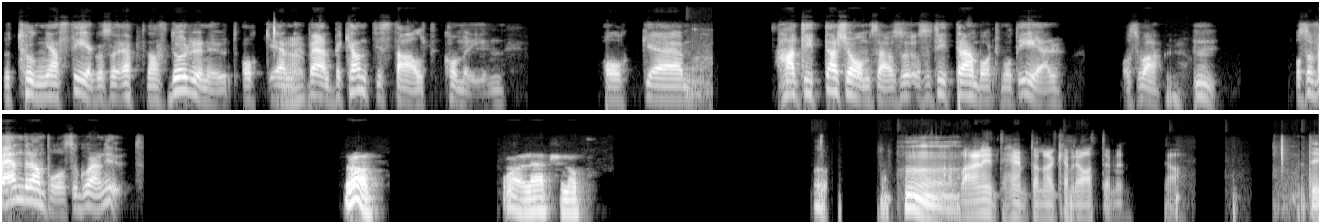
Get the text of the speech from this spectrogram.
då tunga steg och så öppnas dörren ut och en Ja. välbekant gestalt kommer in. Och eh, han tittar sig om så här och så, och så tittar han bort mot er. Och så bara, mm. Och så vänder han på och så går han ut. Bra. Ja, har lärt sig något. Hmm. Bara han inte hämtar några kamrater. Men Det är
